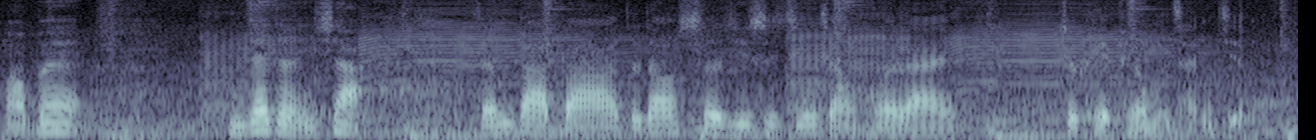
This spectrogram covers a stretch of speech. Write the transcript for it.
宝贝，你再等一下，等爸爸得到设计师金奖回来，就可以陪我们产检了。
